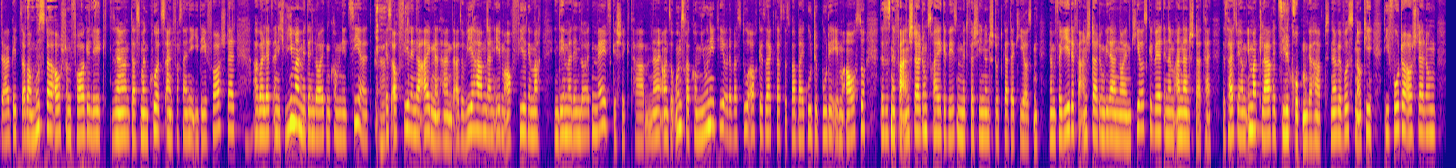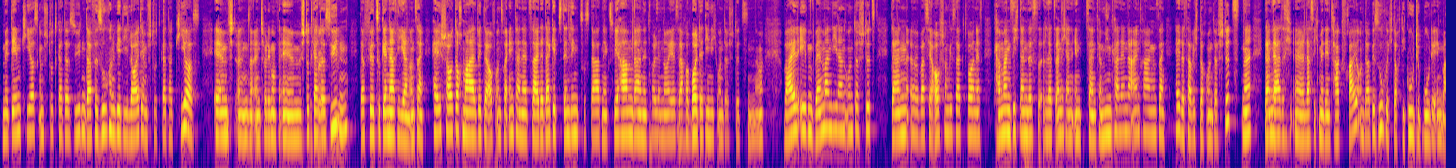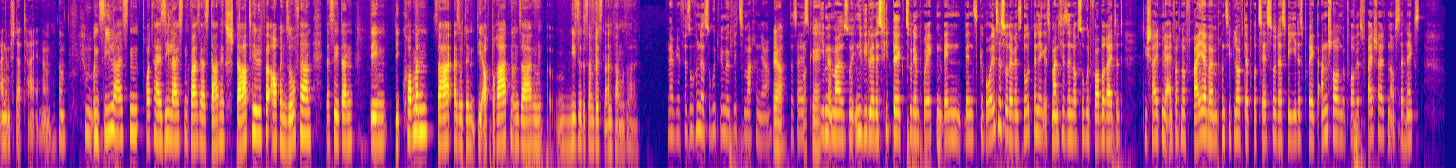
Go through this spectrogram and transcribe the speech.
da gibt es aber Muster auch schon vorgelegt, ne, dass man kurz einfach seine Idee vorstellt. Mhm. Aber letztendlich, wie man mit den Leuten kommuniziert, ist auch viel in der eigenen Hand. Also wir haben dann eben auch viel gemacht, indem wir den Leuten Mails geschickt haben. Ne? Also unserer Community oder was du auch gesagt hast, das war bei Gute Bude eben auch so. Das ist eine Veranstaltungsreihe gewesen mit verschiedenen Stuttgarter Kiosken. Wir haben für jede Veranstaltung wieder einen neuen Kiosk gewählt in einem anderen Stadtteil. Das heißt, wir haben immer klare Zielgruppen gehabt. Ne? Wir wussten, okay, die Fotoausstellung mit dem Kiosk im Stuttgarter Süden, da versuchen wir die Leute im Stuttgarter Kiosk ähm, Entschuldigung, im Stuttgarter Süden dafür zu generieren und sagen, hey, schaut doch mal bitte auf unserer Internetseite, da gibt es den Link zu Startnext, wir haben da eine tolle neue Sache, wollt ihr die nicht unterstützen? Ne? Weil eben, wenn man die dann unterstützt, dann, äh, was ja auch schon gesagt worden ist, kann man sich dann das letztendlich an, in seinen Terminkalender eintragen und sagen, hey, das habe ich doch unterstützt, ne? dann lasse ich, äh, lass ich mir den Tag frei und da besuche ich doch die gute Bude in meinem Stadtteil. Ne? So. Hm. Und Sie leisten, Theil, Sie leisten quasi als Startnext Starthilfe auch insofern, dass Sie dann den, die kommen, also den, die auch beraten und sagen, wie sie das am besten anfangen sollen. Na, wir versuchen das so gut wie möglich zu machen, ja. ja das heißt, okay. wir geben immer so individuelles Feedback zu den Projekten, wenn es gewollt ist oder wenn es notwendig ist. Manche sind auch so gut vorbereitet, die schalten wir einfach noch frei, aber im Prinzip läuft der Prozess so, dass wir jedes Projekt anschauen, bevor wir es freischalten auf Startnext.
